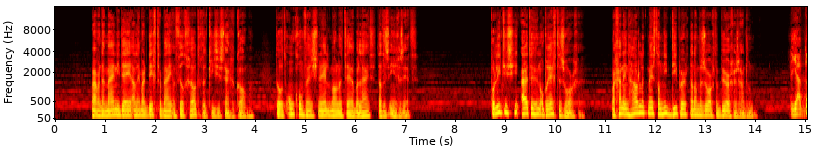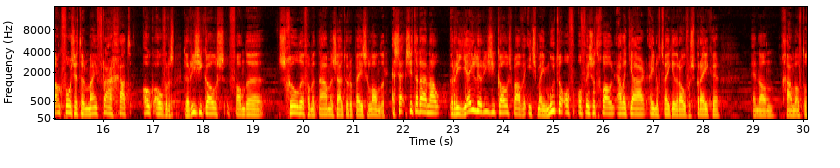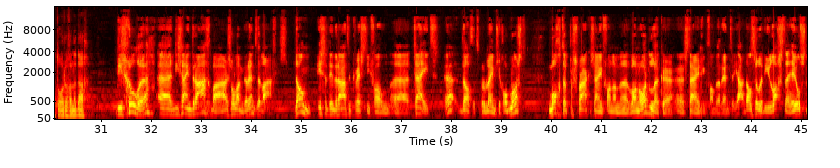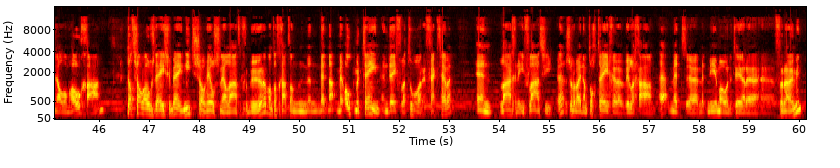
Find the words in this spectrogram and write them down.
waar we naar mijn idee alleen maar dichter bij een veel grotere crisis zijn gekomen door het onconventionele monetaire beleid dat is ingezet. Politici uiten hun oprechte zorgen maar gaan inhoudelijk meestal niet dieper dan een bezorgde burger zou doen. Ja, dank voorzitter. Mijn vraag gaat ook over de risico's van de schulden van met name Zuid-Europese landen. Zitten daar nou reële risico's waar we iets mee moeten? Of, of is het gewoon elk jaar één of twee keer erover spreken en dan gaan we over tot de orde van de dag. Die schulden uh, die zijn draagbaar zolang de rente laag is. Dan is het inderdaad een kwestie van uh, tijd dat het probleem zich oplost. Mocht er sprake zijn van een uh, wanordelijke stijging van de rente, ja, dan zullen die lasten heel snel omhoog gaan. Dat zal overigens de ECB niet zo heel snel laten gebeuren, want dat gaat dan met, met ook meteen een deflator effect hebben. En lagere inflatie hè, zullen wij dan toch tegen willen gaan hè, met, uh, met meer monetaire uh, verruiming.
